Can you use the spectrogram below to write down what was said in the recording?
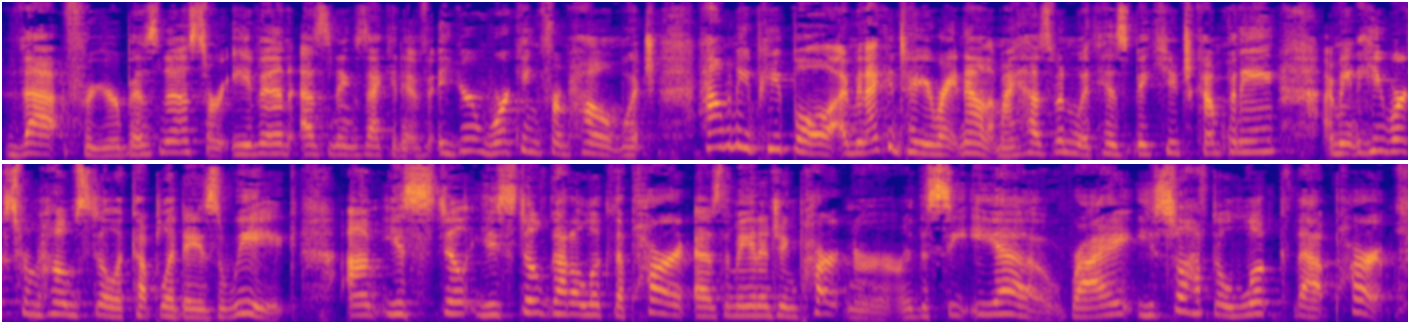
that for your business or even as an executive. You're working from home, which how many people, I mean, I can tell you right now that my husband with his big, huge company, I mean, he works from home still a couple of days a week. Um, you still, you still got to look the part as the managing partner or the CEO, right? You still have to look that part.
